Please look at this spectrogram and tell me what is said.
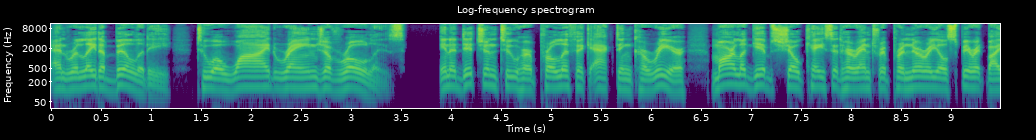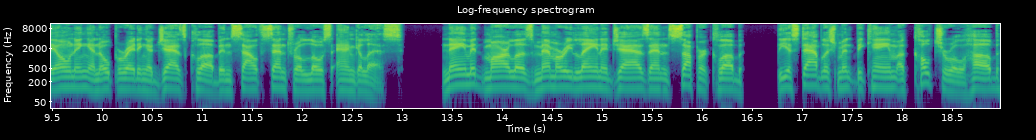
and relatability to a wide range of roles. In addition to her prolific acting career, Marla Gibbs showcased her entrepreneurial spirit by owning and operating a jazz club in South Central Los Angeles. Named Marla's Memory Lane Jazz and Supper Club, the establishment became a cultural hub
